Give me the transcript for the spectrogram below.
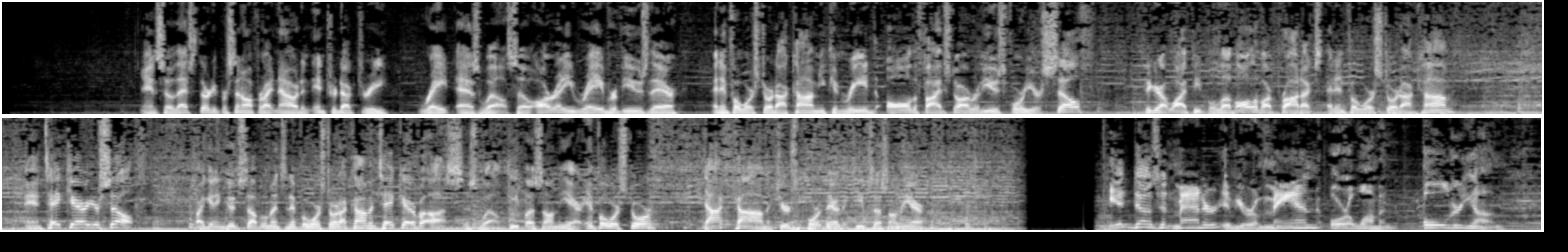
And so that's 30% off right now at an introductory rate as well. So already rave reviews there at InfoWarsStore.com. You can read all the five-star reviews for yourself. Figure out why people love all of our products at InfoWarsStore.com. And take care of yourself by getting good supplements at InfoWarsStore.com and take care of us as well. Keep us on the air. InfoWarsStore.com. It's your support there that keeps us on the air. It doesn't matter if you're a man or a woman, old or young.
